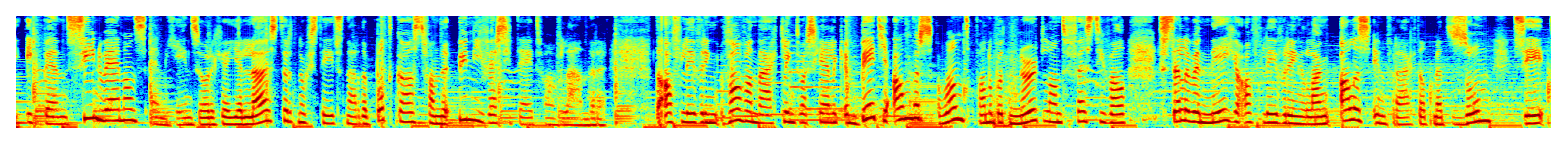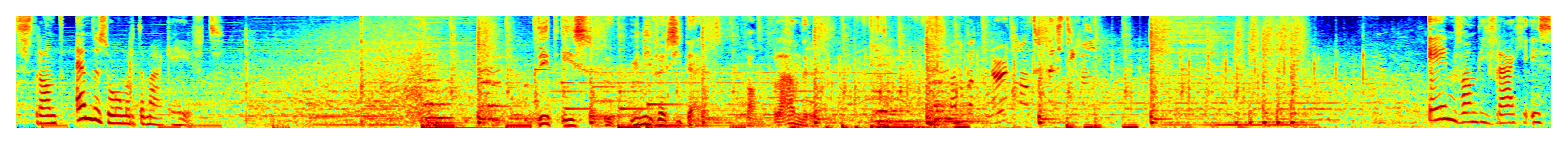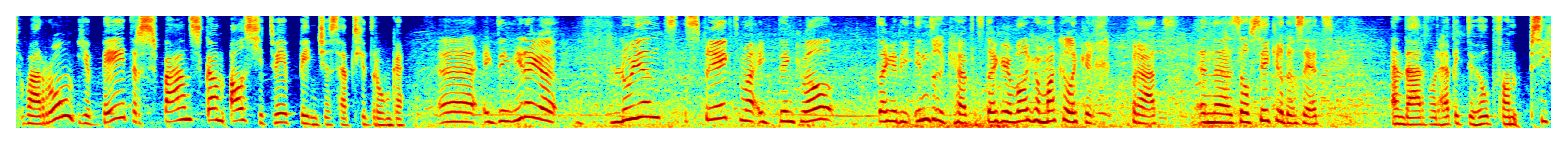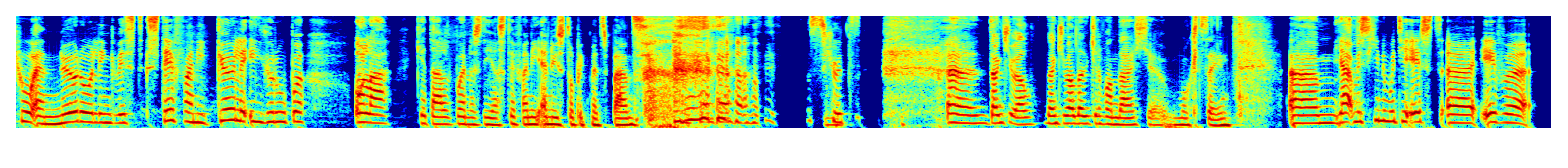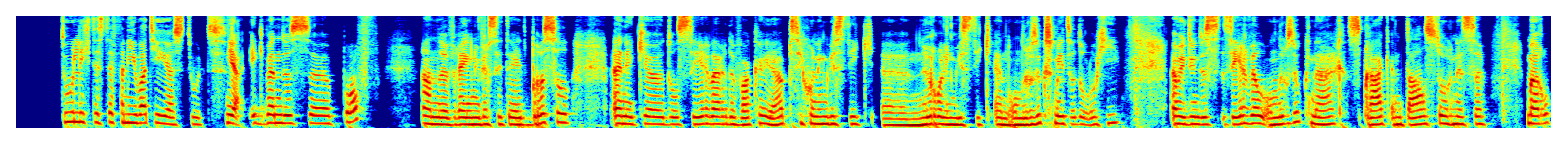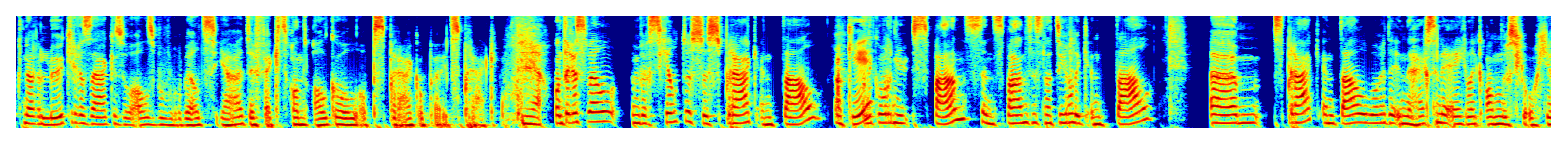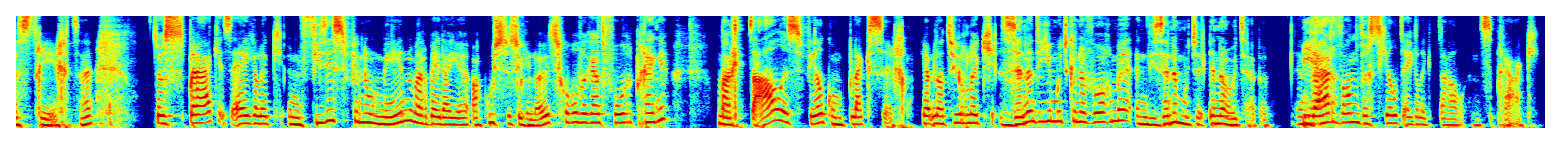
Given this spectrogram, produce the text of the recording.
Hey, ik ben Sien Wijnands en geen zorgen, je luistert nog steeds naar de podcast van de Universiteit van Vlaanderen. De aflevering van vandaag klinkt waarschijnlijk een beetje anders, want van op het Nerdland Festival stellen we negen afleveringen lang alles in vraag dat met zon, zee, strand en de zomer te maken heeft. Dit is de Universiteit van Vlaanderen. Van op het Nerdland Eén van die vragen is waarom je beter Spaans kan als je twee pintjes hebt gedronken. Eh, ik denk niet dat je vloeiend spreekt, maar ik denk wel dat je die indruk hebt. Dat je wel gemakkelijker praat en uh, zelfzekerder bent. En daarvoor heb ik de hulp van psycho- en neurolinguist Stefanie Keulen ingeroepen. Hola, ¿qué tal? Buenos días, Stefanie. En nu stop ik met Spaans. Dat is goed. Uh, dankjewel. Dankjewel dat ik er vandaag uh, mocht zijn. Um, ja, misschien moet je eerst uh, even toelichten, Stefanie, wat je juist doet. Ja, ik ben dus prof aan de Vrije Universiteit Brussel. En ik uh, doseer daar de vakken ja, psycholinguïstiek, uh, neurolinguïstiek en onderzoeksmethodologie. En we doen dus zeer veel onderzoek naar spraak- en taalstoornissen, maar ook naar leukere zaken, zoals bijvoorbeeld ja, het effect van alcohol op spraak, op uitspraak. Ja. Want er is wel een verschil tussen spraak en taal. Okay. Ik hoor nu Spaans, en Spaans is natuurlijk een taal. Um, spraak en taal worden in de hersenen eigenlijk anders georchestreerd. Hè. Dus spraak is eigenlijk een fysisch fenomeen waarbij dat je akoestische geluidsgolven gaat voortbrengen. Maar taal is veel complexer. Je hebt natuurlijk zinnen die je moet kunnen vormen en die zinnen moeten inhoud hebben. En Ja. daarvan verschilt eigenlijk taal en spraak.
